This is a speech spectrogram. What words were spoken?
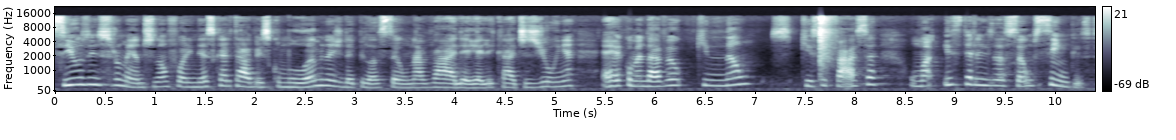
Se os instrumentos não forem descartáveis, como lâmina de depilação, navalha e alicates de unha, é recomendável que não que se faça uma esterilização simples,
